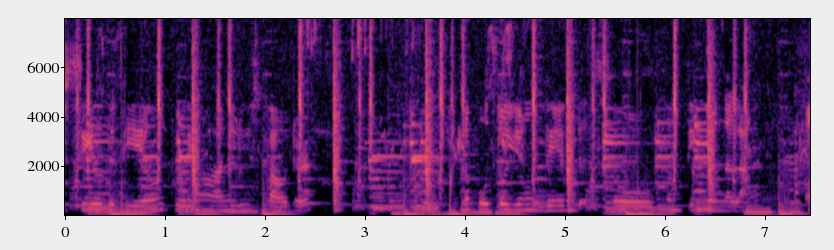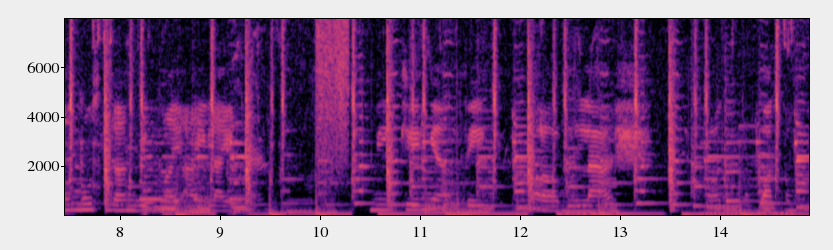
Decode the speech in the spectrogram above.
Seal the deal, putting on loose powder. Naputol yung lid, so continue na lang. Almost done with my eyeliner. Making a fake um, lash on the bottom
